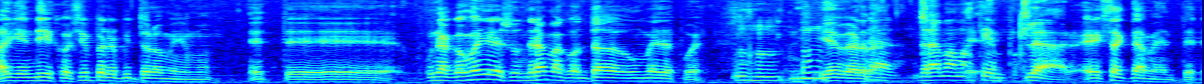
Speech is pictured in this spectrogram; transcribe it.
alguien dijo, siempre repito lo mismo. Este, una comedia es un drama contado un mes después. Y es verdad. Claro, drama más Eh, tiempo. Claro, exactamente.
